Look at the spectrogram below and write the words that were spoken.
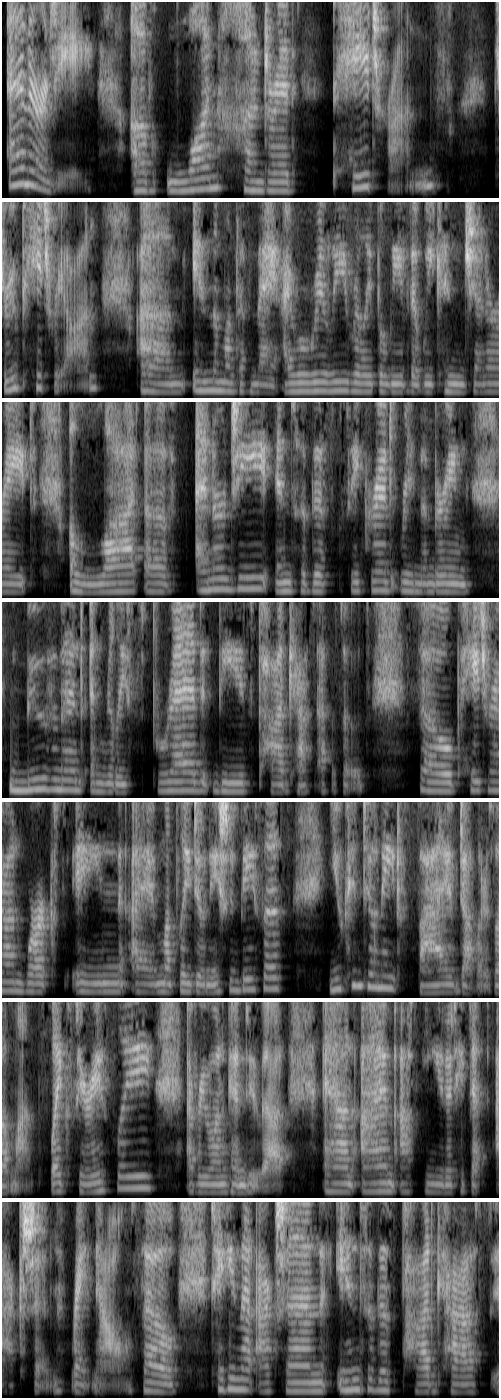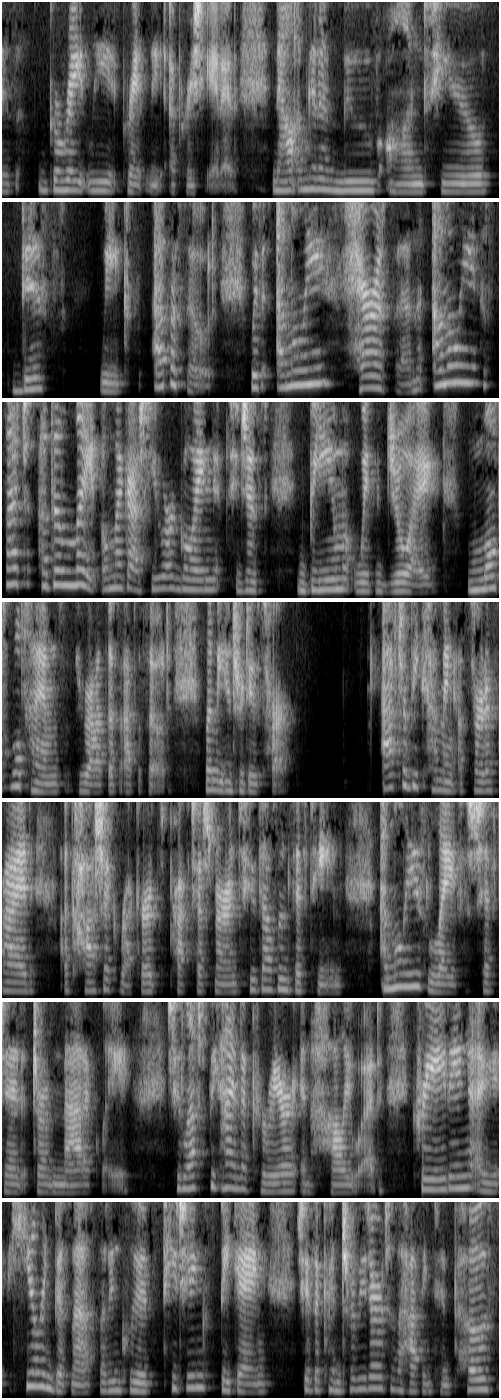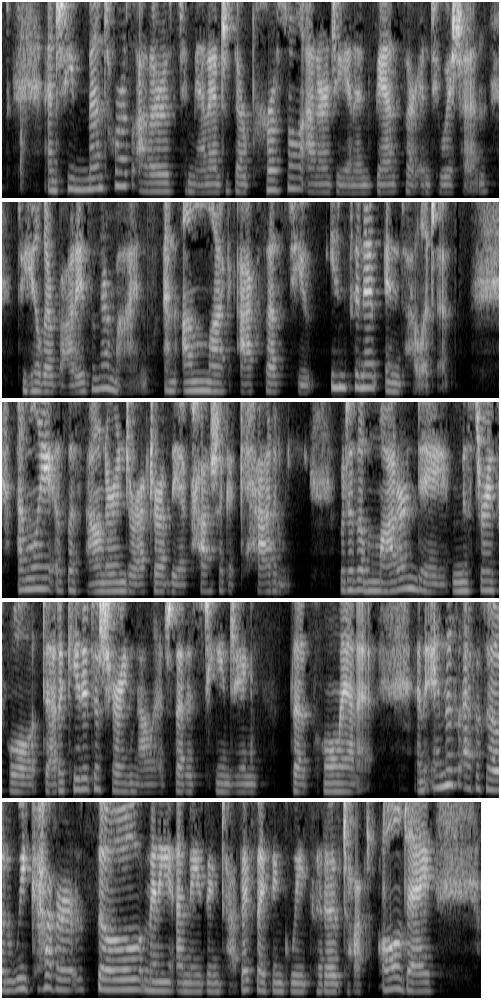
energy of 100 patrons through Patreon um, in the month of May. I really, really believe that we can generate a lot of energy into this sacred remembering movement and really spread these podcast episodes. So, Patreon works in a monthly donation basis. You can donate $5 a month. Like, seriously, everyone can do that. And I'm asking you to take that action right now. So, taking that action into this podcast is greatly, greatly appreciated. Now, I'm going to move on to this week's episode with Emily Harrison. Emily is such a delight. Oh my gosh, you are going to just beam with joy multiple times throughout this episode. Let me introduce her. After becoming a certified Akashic Records practitioner in 2015, Emily's life shifted dramatically. She left behind a career in Hollywood, creating a healing business that includes teaching, speaking. She's a contributor to the Huffington Post, and she mentors others to manage their personal energy and advance their intuition to heal their bodies and their minds and unlock access to infinite intelligence. Emily is the founder and director of the Akashic Academy, which is a modern day mystery school dedicated to sharing knowledge that is changing the planet. And in this episode, we cover so many amazing topics. I think we could have talked all day,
